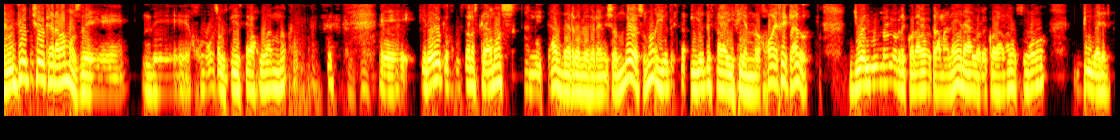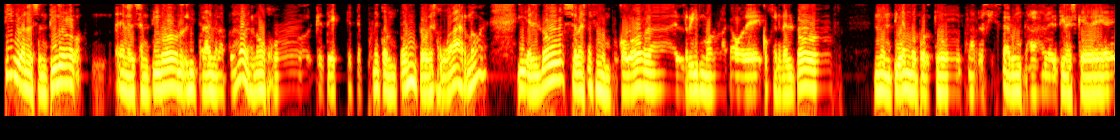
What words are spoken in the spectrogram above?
el último episodio que grabamos de, de juegos a los que yo estaba jugando, eh, creo que justo nos quedamos a mitad de Red Dead Redemption 2, ¿no? Y yo te, y yo te estaba diciendo, joder, que claro, yo el 1 lo recordaba de otra manera, lo recordaba un juego divertido en el sentido, en el sentido literal de la palabra, ¿no? Un juego que te, que te pone contento de jugar, ¿no? Y el 2 se me está haciendo un poco boda, el ritmo no lo acabo de coger del todo, no entiendo por qué para registrar un cadáver tienes que,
